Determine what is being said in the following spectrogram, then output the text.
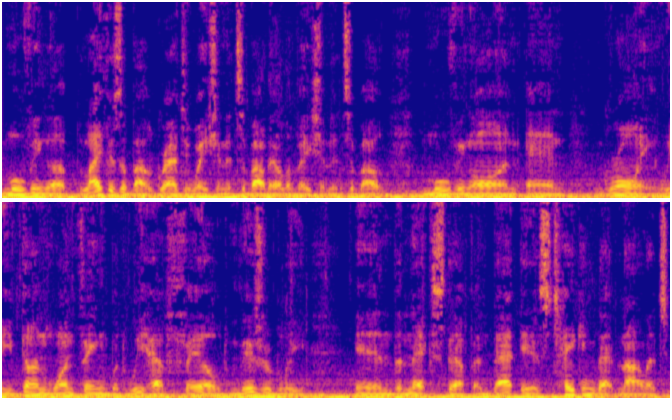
moving up. Life is about graduation, it's about elevation, it's about moving on and growing. We've done one thing, but we have failed miserably in the next step, and that is taking that knowledge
